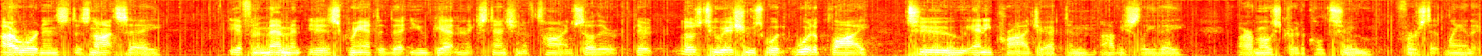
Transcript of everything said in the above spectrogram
our ordinance does not say if an amendment is granted that you get an extension of time. So there, there, those two issues would, would apply to any project, and obviously they are most critical to First Atlantic.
